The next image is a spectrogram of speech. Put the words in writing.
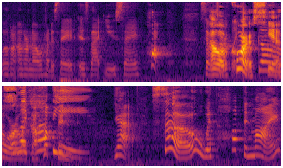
I don't, I don't know how to say it, is that you say hop. So it's Oh, sort of like a course, go yes. Or Oh, like, like a hop and- hoppy. yeah. So, with hop in mind,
